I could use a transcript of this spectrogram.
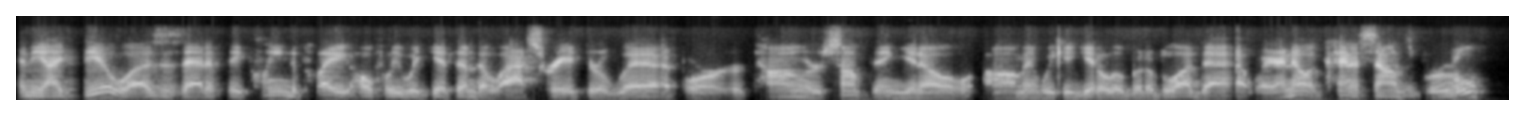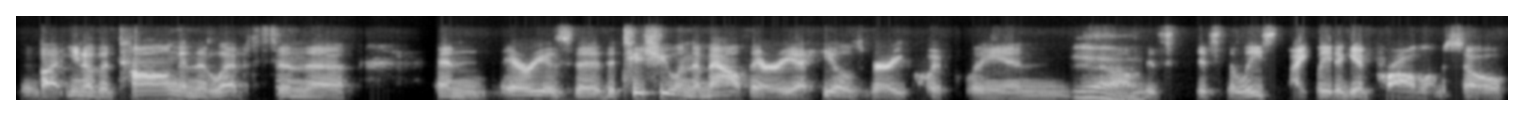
And the idea was is that if they cleaned the plate, hopefully we'd get them to lacerate their lip or tongue or something, you know, um, and we could get a little bit of blood that way. I know it kind of sounds brutal, but you know, the tongue and the lips and the and areas the the tissue in the mouth area heals very quickly, and yeah, um, it's it's the least likely to get problems. So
